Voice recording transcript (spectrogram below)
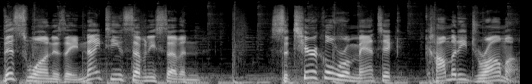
This one is a 1977 satirical romantic comedy drama.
